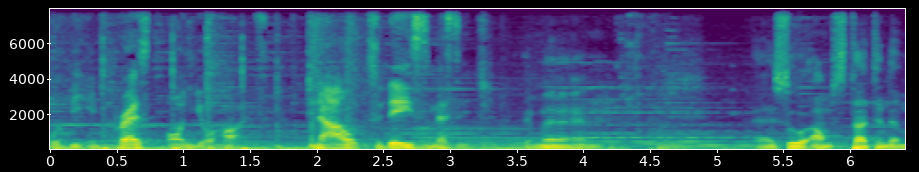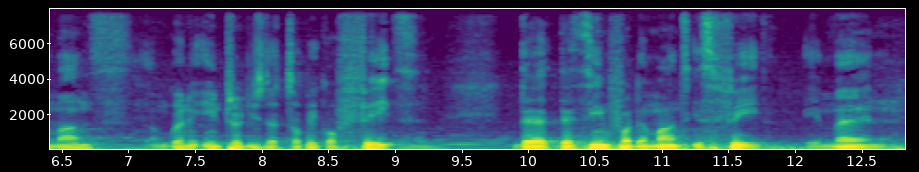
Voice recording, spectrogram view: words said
would be impressed on your heart. Now, today's message. Amen. Uh, so I'm starting the month. I'm going to introduce the topic of faith. The, the theme for the month is faith. Amen.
